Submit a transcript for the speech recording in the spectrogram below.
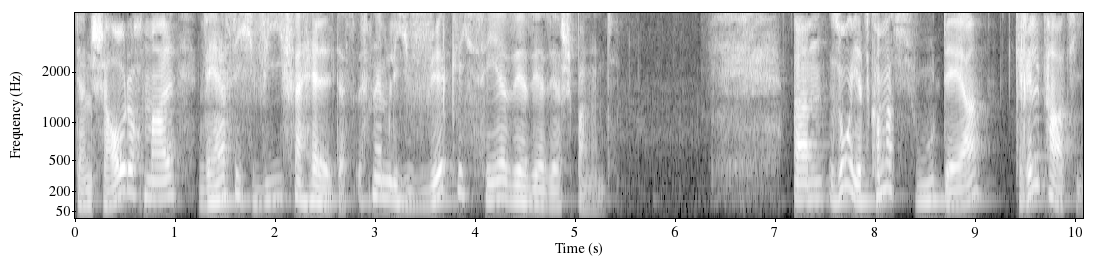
dann schau doch mal, wer sich wie verhält. Das ist nämlich wirklich sehr, sehr, sehr, sehr spannend. Ähm, so, jetzt kommen wir zu der Grillparty.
